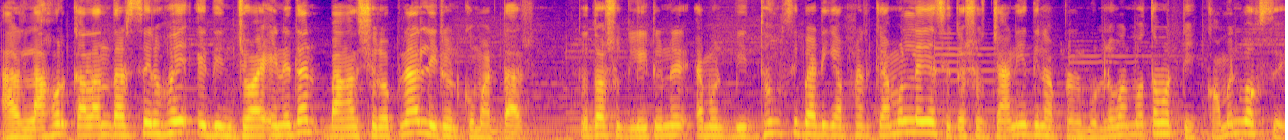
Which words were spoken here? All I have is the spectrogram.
আর লাহোর কালান্দার্সের হয়ে এদিন জয় এনে দেন বাংলাদেশের ওপেনার লিটন কুমার দাস। তো দর্শক, লিটনের এমন বিধ্বংসী ব্যাটিং আপনার কেমন লেগেছে? দর্শক, জানিয়ে দিন আপনার মূল্যবান মতামতটি কমেন্ট বক্সে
